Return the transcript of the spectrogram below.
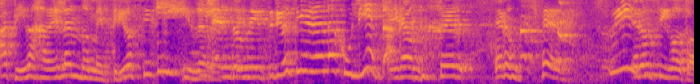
Ah, te ibas a ver la endometriosis Y, y de la repente endometriosis era la Julieta. era un ser, era un ser. Sí. Era un cigoto.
